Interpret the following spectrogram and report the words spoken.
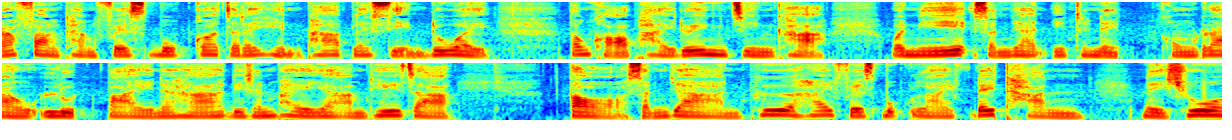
รับฟังทาง Facebook ก็จะได้เห็นภาพและเสียงด้วย ต้องขออภัยด้วยจริง ๆ ค่ะ วันนี้สัญญาณอินเทอร์เน็ตของเราหลุดไปนะคะ ดิฉันพยายามที่จะต่อสัญญาณเพื่อให้ Facebook Live ได้ทัน ในช่วง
